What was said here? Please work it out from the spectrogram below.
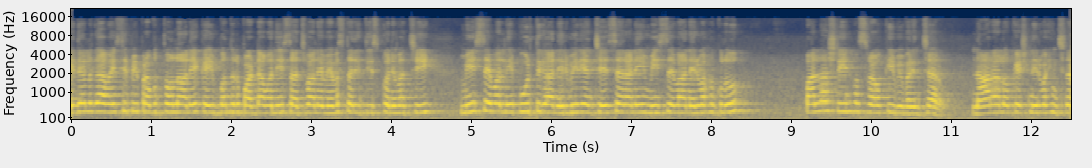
ఐదేళ్ళుగా వైసీపీ ప్రభుత్వంలో అనేక ఇబ్బందులు పడ్డామని సచివాలయ వ్యవస్థని తీసుకొని వచ్చి మీ సేవల్ని పూర్తిగా నిర్వీర్యం చేశారని మీ సేవా నిర్వాహకులు పల్లా శ్రీనివాసరావుకి వివరించారు. నారా లోకేష్ నిర్వహించిన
